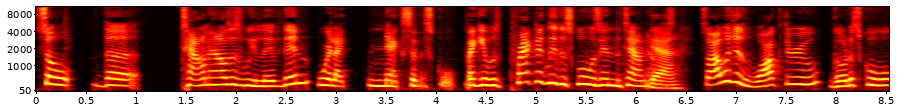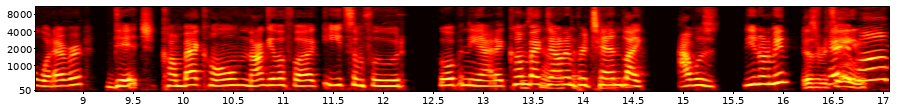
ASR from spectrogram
so the townhouses we lived in were like next to the school. Like it was practically the school was in the townhouse. Yeah. So I would just walk through, go to school, whatever, ditch, come back home, not give a fuck, eat some food, go up in the attic, come back down like and pretend too. like I was, you know what I mean? It was Hey, routine. mom,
